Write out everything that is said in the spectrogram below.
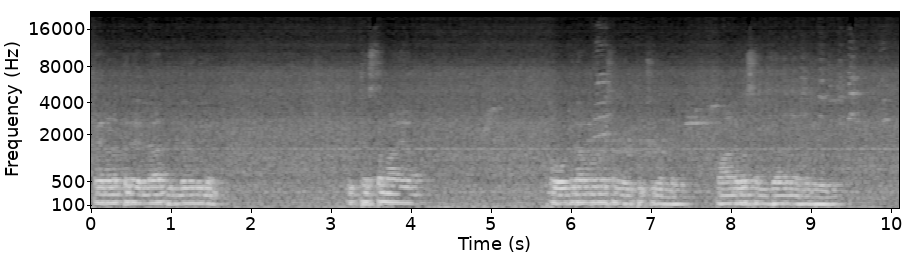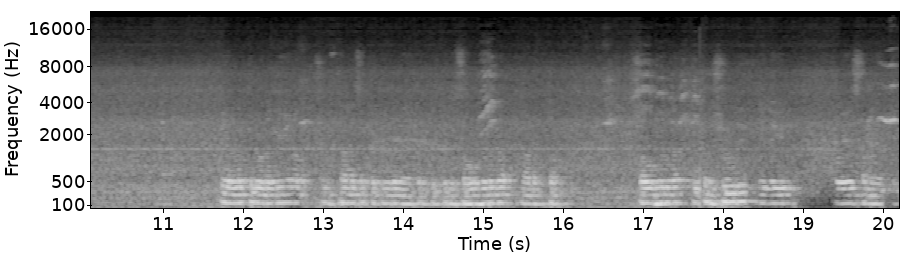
കേരളത്തിലെ എല്ലാ ജില്ലകളിലും വ്യത്യസ്തമായ പ്രോഗ്രാമുകൾ സംഘടിപ്പിച്ചുകൊണ്ട് മാനവ സഞ്ചാരം എന്ന പേരിൽ കേരളത്തിലുടനീളം സംസ്ഥാന സെക്രട്ടറിയുടെ നേതൃത്വത്തിൽ സൗഹൃദ നടത്തം സൗഹൃദ തൃശ്ശൂർ ജില്ലയിൽ പോയ സമയത്ത്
